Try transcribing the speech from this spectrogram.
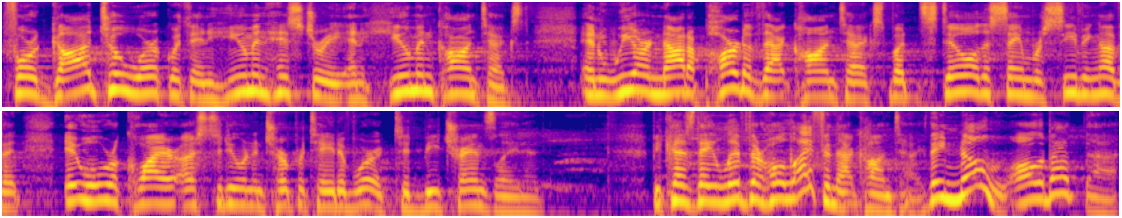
for God to work within human history and human context, and we are not a part of that context, but still the same receiving of it, it will require us to do an interpretative work to be translated. Because they live their whole life in that context. They know all about that.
